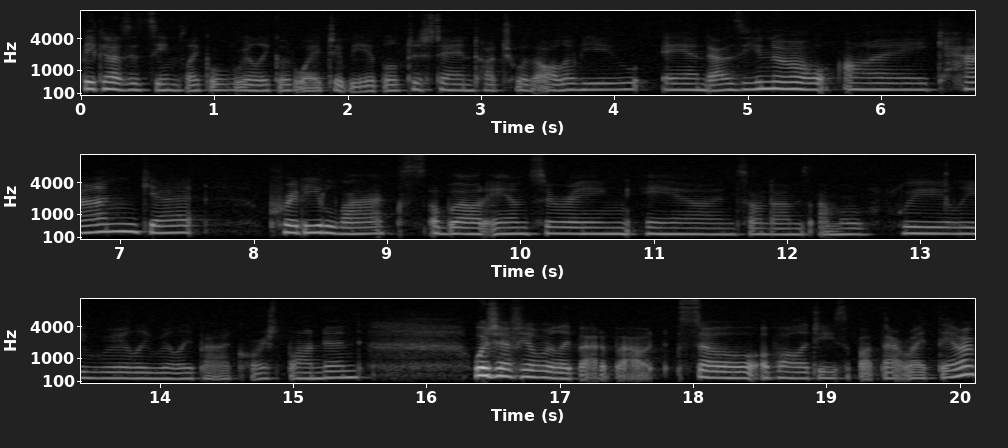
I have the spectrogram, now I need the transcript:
because it seems like a really good way to be able to stay in touch with all of you. And as you know, I can get pretty lax about answering, and sometimes I'm a really, really, really bad correspondent, which I feel really bad about. So, apologies about that right there.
